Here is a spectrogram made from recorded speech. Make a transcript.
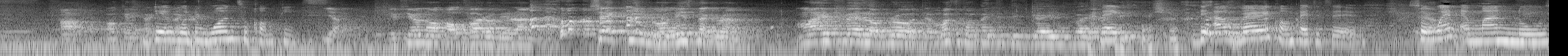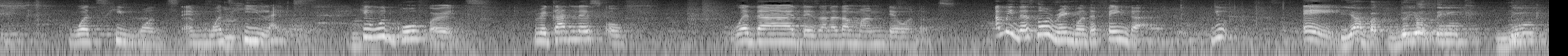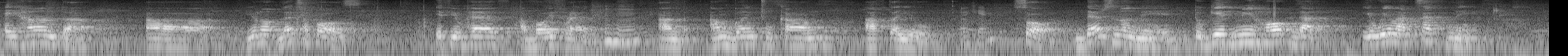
Ah, okay. I They would agree. want to compete. Yeah. If you know Alvaro Miranda, check him on Instagram. My fellow bro, the most competitive guy in Dubai. Like they are very competitive. So Yeah. when a man knows what he wants and what he likes, he would go for it, regardless of whether there's another man there or not. I mean, there's no ring on the finger. You, hey, Yeah, but do you think being a hunter, uh, you know, let's suppose if you have a boyfriend and I'm going to come after you. okay. So there's no need to give me hope that you will accept me.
